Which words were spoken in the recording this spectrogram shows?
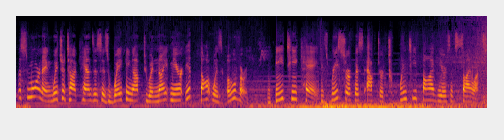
This morning, Wichita, Kansas is waking up to a nightmare it thought was over. BTK has resurfaced after 25 years of silence.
